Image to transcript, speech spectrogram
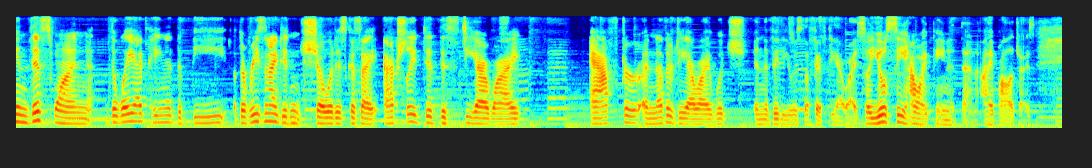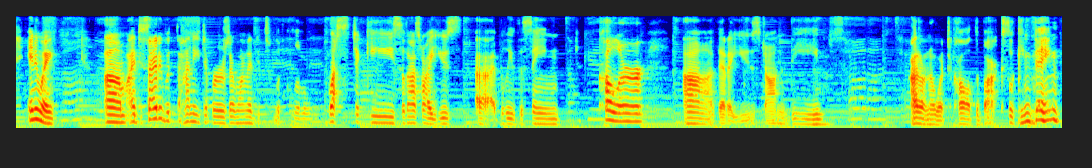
in this one, the way I painted the bee, the reason I didn't show it is because I actually did this DIY after another DIY, which in the video is the fifth DIY. So you'll see how I painted then. I apologize. Anyway, um, I decided with the honey dippers, I wanted it to look a little rusticy. So that's why I used, uh, I believe, the same color uh, that I used on the I don't know what to call it, the box looking thing.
